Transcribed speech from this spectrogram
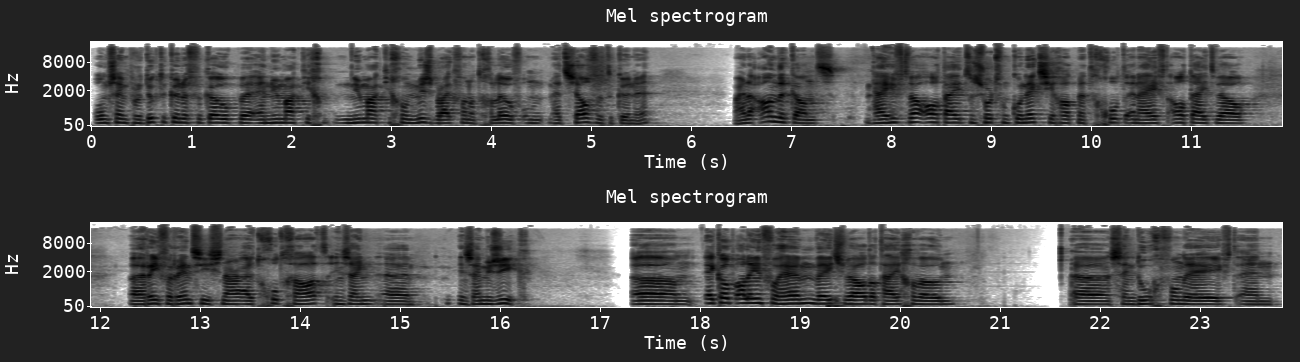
om zijn product te kunnen verkopen. En nu maakt, hij, nu maakt hij gewoon misbruik van het geloof om hetzelfde te kunnen. Maar aan de andere kant, hij heeft wel altijd een soort van connectie gehad met God. En hij heeft altijd wel eh, referenties naar uit God gehad in zijn, eh, in zijn muziek. Ehm, ik hoop alleen voor hem, weet je wel, dat hij gewoon eh, zijn doel gevonden heeft. En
